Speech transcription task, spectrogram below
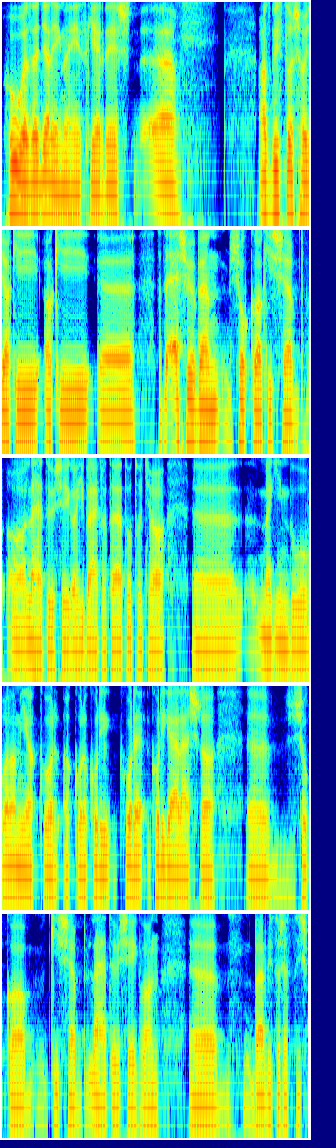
Hú, ez egy elég nehéz kérdés. Az biztos, hogy aki, aki tehát esőben sokkal kisebb a lehetőség a hibákra, tehát ott, hogyha megindul valami, akkor, akkor a kori, kore, korrigálásra sokkal kisebb lehetőség van. Bár biztos ezt is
